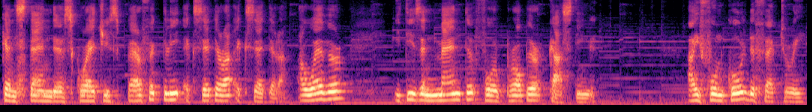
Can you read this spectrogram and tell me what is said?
can stand uh, scratches perfectly, etc. etc. However, it isn't meant for proper casting. I phone called the factory.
